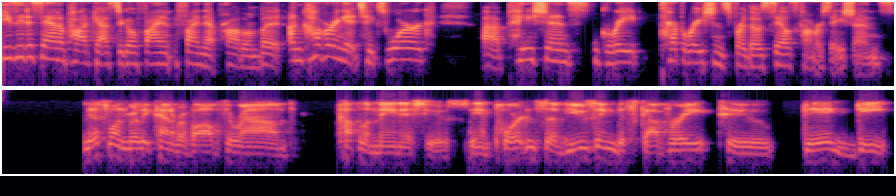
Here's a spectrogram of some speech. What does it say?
easy to say on a podcast to go find find that problem but uncovering it takes work uh, patience great preparations for those sales conversations. This one really kind of revolves around a couple of main issues. The importance of using discovery to dig deep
